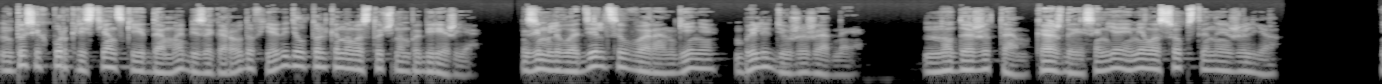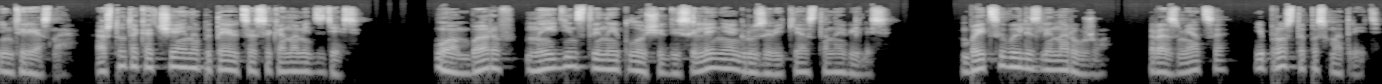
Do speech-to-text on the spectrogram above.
До сих пор крестьянские дома без огородов я видел только на восточном побережье. Землевладельцы в Варангене были дюжи жадные. Но даже там каждая семья имела собственное жилье. Интересно, а что так отчаянно пытаются сэкономить здесь? У амбаров на единственной площади селения грузовики остановились. Бойцы вылезли наружу, размяться и просто посмотреть.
